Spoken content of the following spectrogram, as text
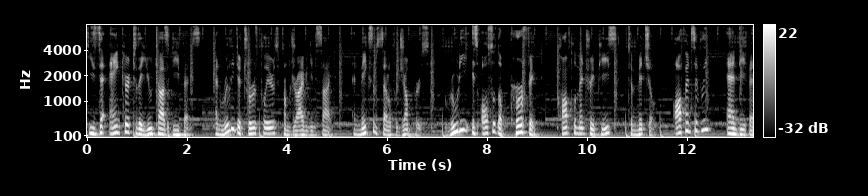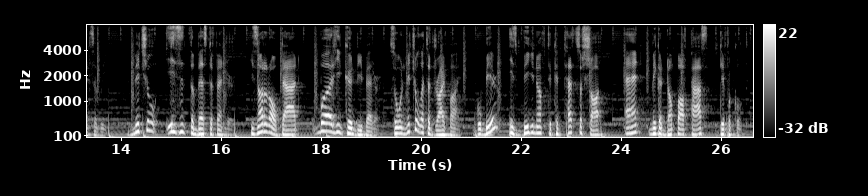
He's the anchor to the Utah's defense and really deters players from driving inside and makes them settle for jumpers. Rudy is also the perfect complementary piece to Mitchell, offensively and defensively. Mitchell isn't the best defender. He's not at all bad, but he could be better. So when Mitchell lets a drive by, Gobert is big enough to contest a shot and make a dump off pass difficult.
